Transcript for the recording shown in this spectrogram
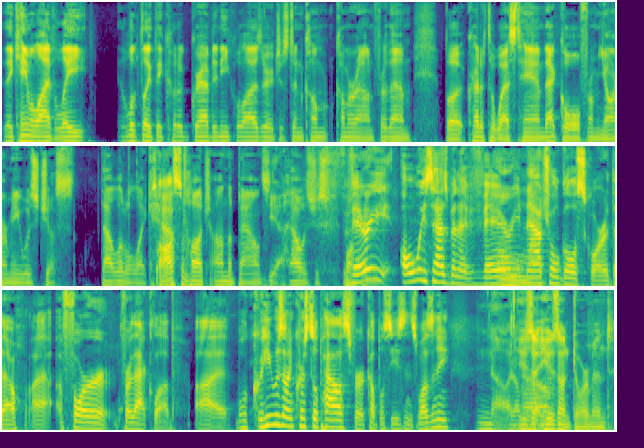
they came alive late. It looked like they could have grabbed an equalizer. It just didn't come come around for them. But credit to West Ham. That goal from Yarmy was just that little like half awesome. touch on the bounce. Yeah. that was just fucking, Very always has been a very Oh natural goal scorer though uh, for for that club. Uh, well, he was on Crystal Palace for a couple seasons, wasn't he? No, I don't He was, know. he was on Dortmund.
